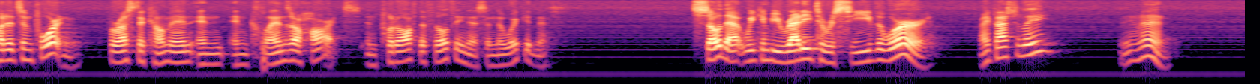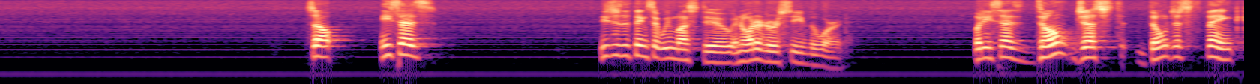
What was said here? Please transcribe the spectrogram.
but it's important for us to come in and, and cleanse our hearts and put off the filthiness and the wickedness so that we can be ready to receive the word. Right, Pastor Lee? Amen. So he says, these are the things that we must do in order to receive the word. But he says, don't just, don't just think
